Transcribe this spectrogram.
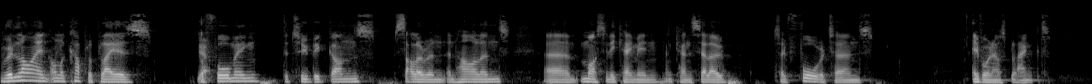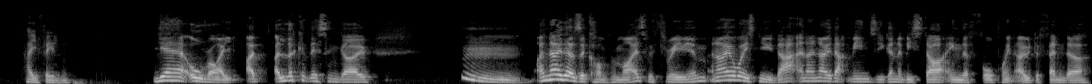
Reliant on a couple of players Yeah. performing, the two big guns, Salah and, and Haaland. Um, Martinelli came in and Cancelo. So four returns. Everyone else blanked. How you feeling? Yeah, all right. I, I look at this and go, hmm, I know there was a compromise with three of them, and I always knew that. And I know that means you're going to be starting the 4.0 defender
